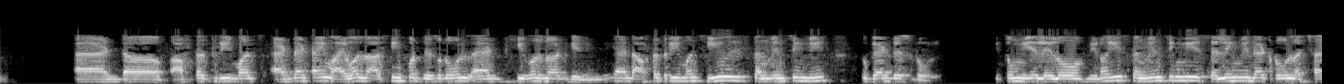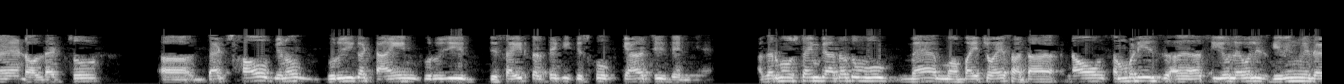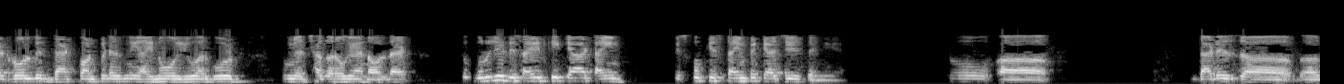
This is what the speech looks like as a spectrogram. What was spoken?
and uh, after three months at that time i was asking for this role and he was not giving me and after three months he is convincing me to get this role कि तुम ये ले लो you know he is convincing me selling me that role अच्छा है and all that so uh, that's how you know गुरुजी का time गुरुजी decide करते कि किसको क्या चीज़ देनी है अगर मैं उस टाइम पे आता तो वो मैं बाय चॉइस आता now somebody is CEO level is giving me that role with that confidence नहीं I know you are good तुम अच्छा करोगे एंड ऑल दैट तो गुरु जी डिसाइड की क्या टाइम किसको किस टाइम पे क्या चीज़ देनी है। तो that is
